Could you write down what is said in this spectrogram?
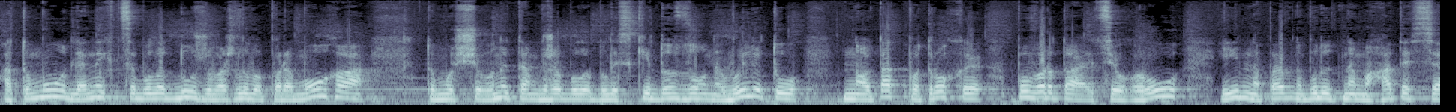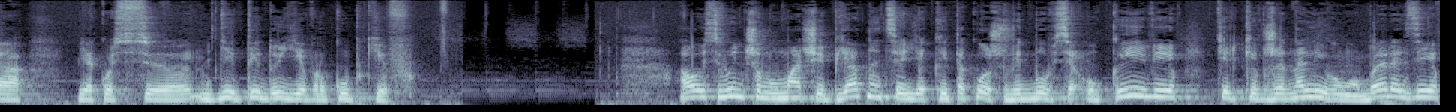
А тому для них це була дуже важлива перемога, тому що вони там вже були близькі до зони виліту. Ну а так потрохи повертають цю гру і напевно будуть намагатися якось е, дійти до Єврокубків. А ось в іншому матчі п'ятниці, який також відбувся у Києві, тільки вже на лівому березі,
